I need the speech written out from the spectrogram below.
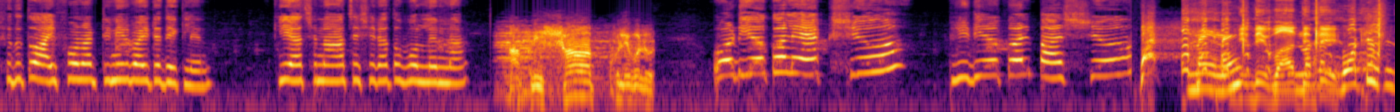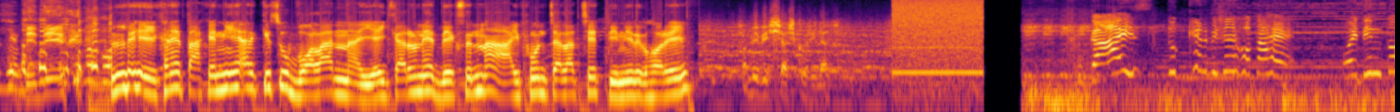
শুধু তো আইফোন আর টিনের বাড়িটা দেখলেন কি আছে না আছে সেটা তো বললেন না আপনি সব খুলে বলুন অডিও কল একশো ভিডিও কল পাঁচশো লে এখানে তাকে নিয়ে আর কিছু বলার নাই এই কারণে দেখছেন না আইফোন চালাচ্ছে টিনের ঘরে আমি বিশ্বাস করি না गाइस दुखेर विषय होता है ওই দিন তো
